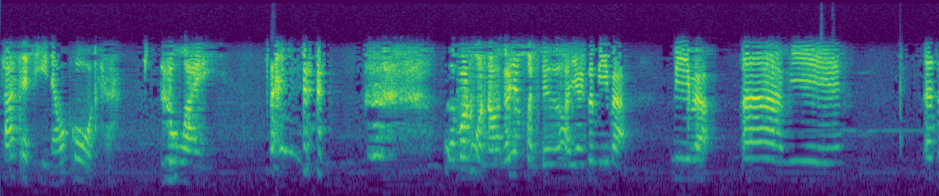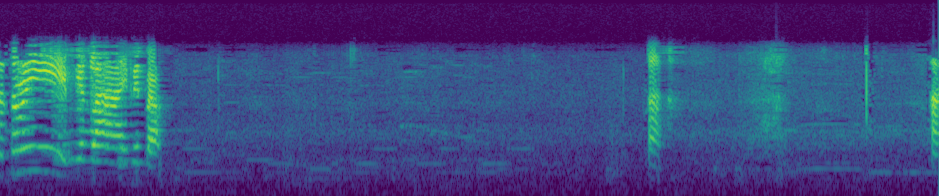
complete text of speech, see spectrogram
พระเศรษฐีนวโกฏค่ะ รวย แล้วบนหัวนอนก็ยังเหมือนเดิมค่ะยังจะมีแบบ มีแบบ อ่ามี แอคเซสซอรี่เรียงรายเป็นแบบอะอะ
